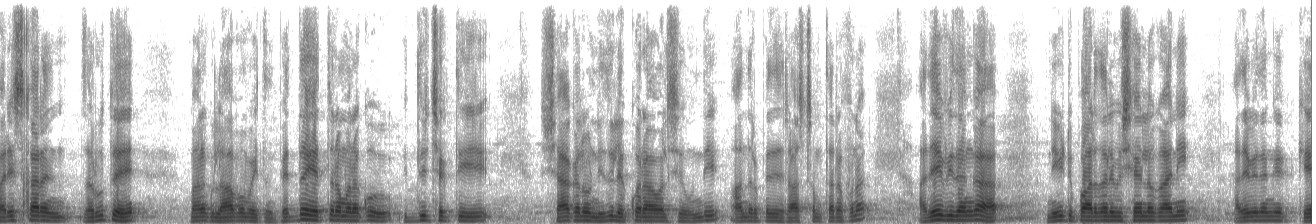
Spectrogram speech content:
పరిష్కారం జరిగితే మనకు లాభం అవుతుంది. పెద్ద ఎత్తున మనకు విద్యుత్ శక్తి శాఖలో నిధులు ఎక్కువ రావాల్సి ఉంది ఆంధ్రప్రదేశ్ రాష్ట్రం తరఫున. అదేవిధంగా నీటిపారుదల విషయంలో కానీ అదేవిధంగా కే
